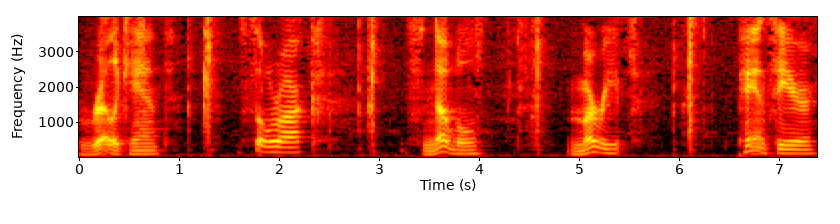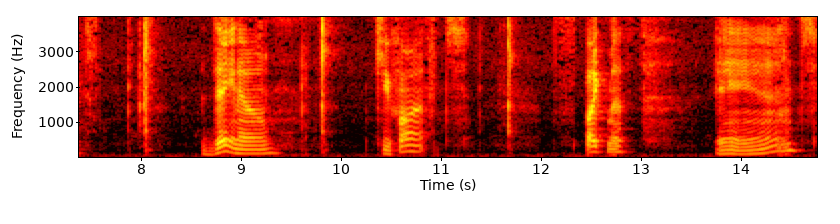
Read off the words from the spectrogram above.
Relicanth, Solrock, Snubbull, Mareep, Pansear, Dano, Cufant, Spikemuth, and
